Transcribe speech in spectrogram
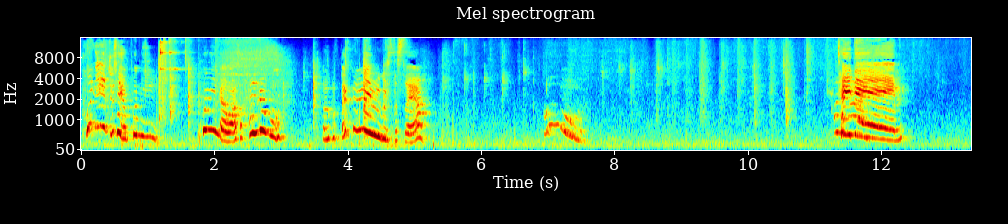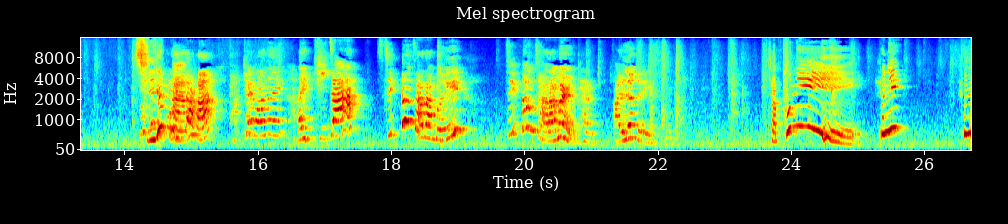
포니 해주세요 포니. 포니가 와서 하려고 얼굴 빼꼼 내밀고 있었어요. 질렸다. 이따가 박혜원의 아니 기자 찍던 사람의 찍던 사람을 발- 알려드리겠습니다. 자, 포니. 포니? 포니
